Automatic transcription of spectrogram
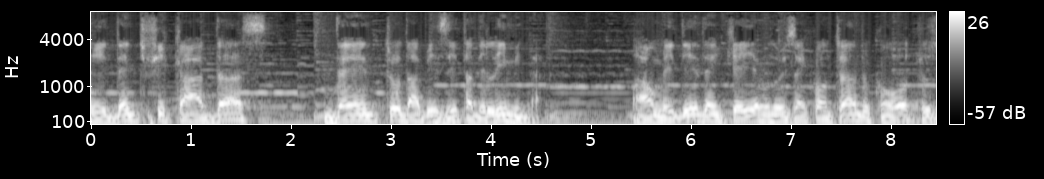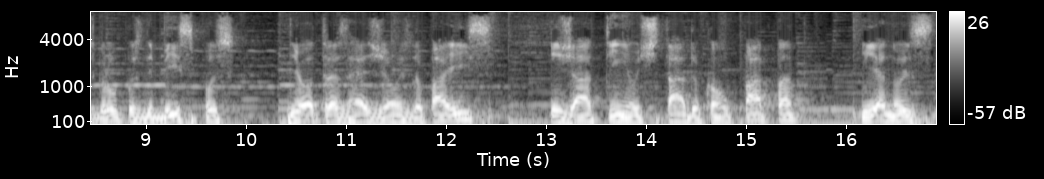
identificadas dentro da visita de Límina à medida em que íamos nos encontrando com outros grupos de bispos de outras regiões do país que já tinham estado com o Papa, ia nos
